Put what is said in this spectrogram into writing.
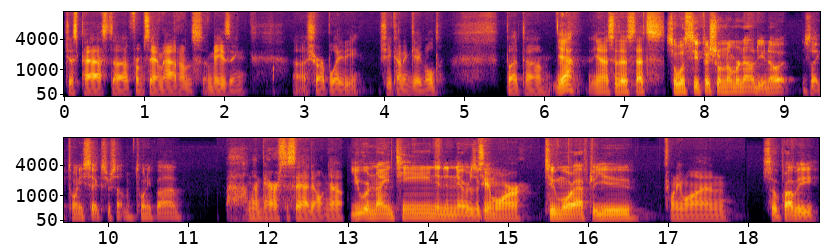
just passed uh, from Sam Adams, amazing, uh, sharp lady. She kind of giggled, but um, yeah, you know. So that's. So what's the official number now? Do you know it? It's like 26 or something, 25. I'm embarrassed to say I don't know. You were 19, and then there was a Two more, two more after you. 21, So probably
